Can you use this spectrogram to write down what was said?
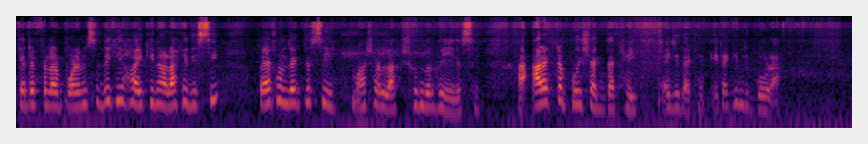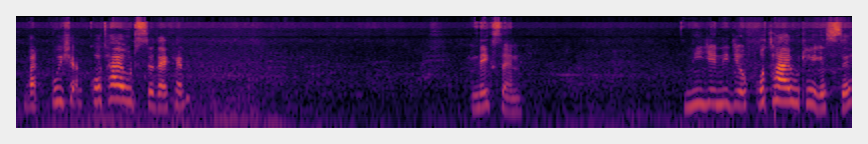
কেটে ফেলার পরে আমি দেখি হয় কি না, রাখে দিচ্ছি তো এখন দেখতেছি মাশাল্লাহ সুন্দর হয়ে গেছে। আর আরেকটা পুঁইশাক দেখাই। এই যে দেখেন, এটা কিন্তু গোড়া। বাট পুঁইশাক কোথায় উঠছে দেখেন? দেখছেন? নিজে নিজে কোথায় উঠে গেছে?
